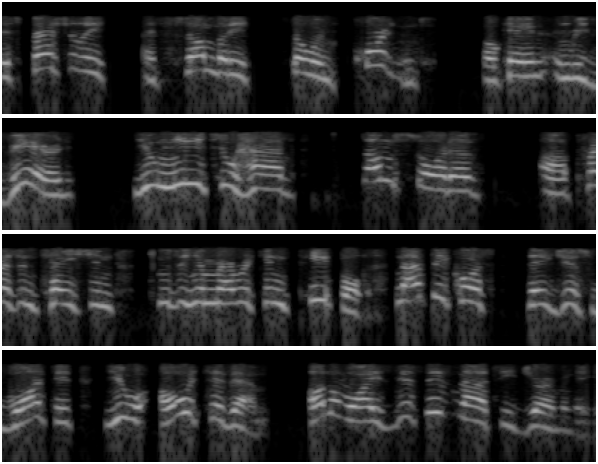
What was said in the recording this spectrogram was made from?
especially as somebody so important, okay, and, and revered, you need to have some sort of uh, presentation to the American people, not because they just want it. You owe it to them. Otherwise, this is Nazi Germany.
